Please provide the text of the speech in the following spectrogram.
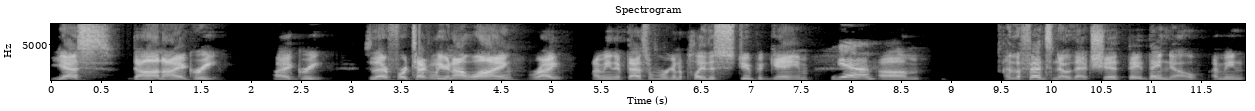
Yes, Don, I agree. I agree. So therefore, technically, you're not lying, right? I mean, if that's what we're going to play this stupid game, Yeah. um, and the feds know that shit. They they know. I mean,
